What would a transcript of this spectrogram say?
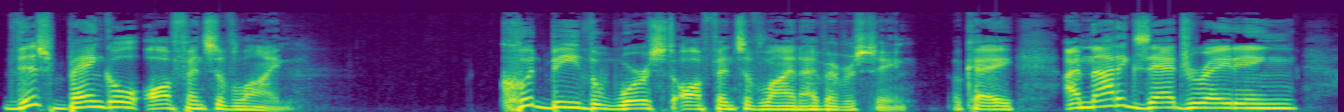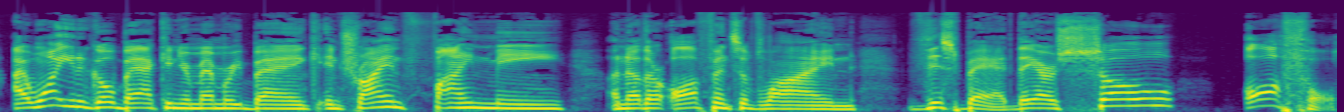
This Bengal offensive line could be the worst offensive line I've ever seen. Okay. I'm not exaggerating. I want you to go back in your memory bank and try and find me another offensive line this bad. They are so awful.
